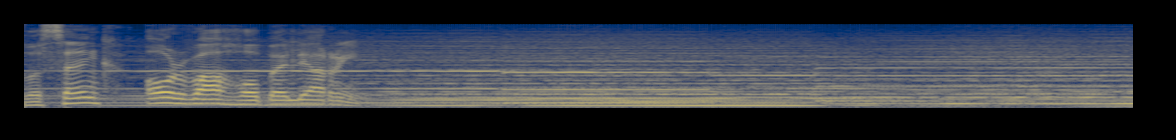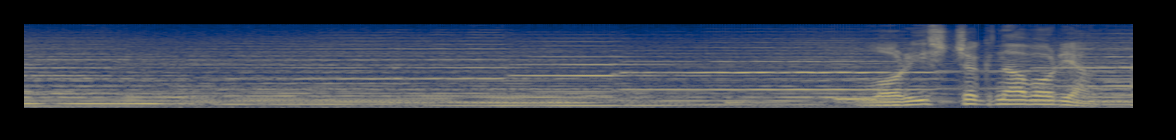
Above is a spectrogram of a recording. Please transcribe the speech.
Լսենք օրվա հոբելյարին։ Լորիս Ճգնավորյան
